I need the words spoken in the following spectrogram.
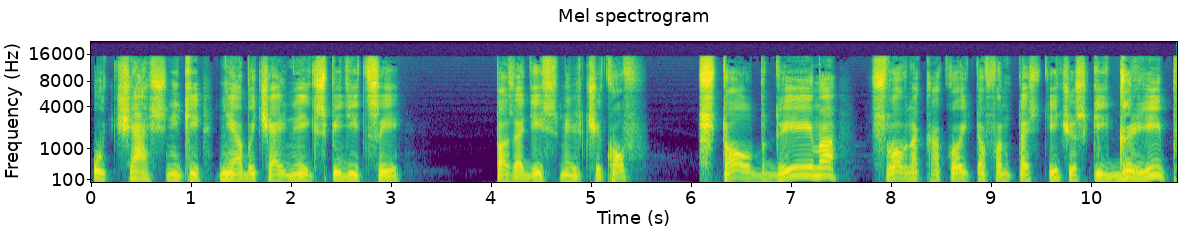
участники необычайной экспедиции позади смельчаков, столб дыма, словно какой-то фантастический гриб,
